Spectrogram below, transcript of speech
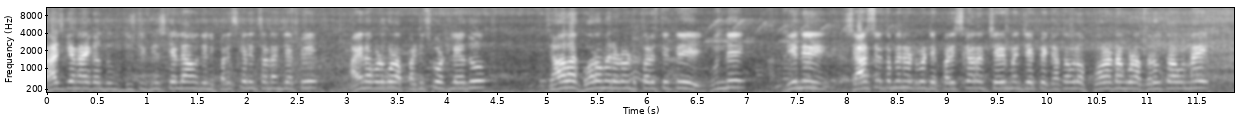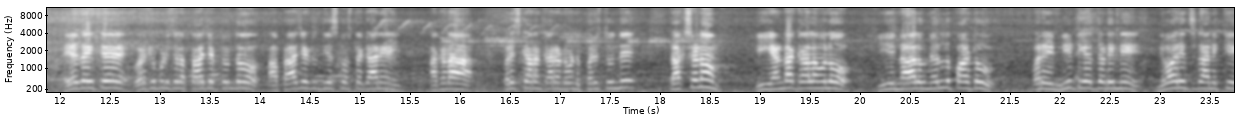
రాజకీయ నాయకుల దృష్టికి తీసుకెళ్ళాం దీన్ని పరిష్కరించండి అని చెప్పి అయినప్పుడు కూడా పట్టించుకోవట్లేదు. చాలా ఘోరమైనటువంటి పరిస్థితి ఉంది. దీన్ని శాశ్వతమైనటువంటి పరిష్కారం చేయమని చెప్పి గతంలో పోరాటం కూడా జరుగుతూ ఉన్నాయి. ఏదైతే వరకపిడిచిన ప్రాజెక్టు ఉందో ఆ ప్రాజెక్టు తీసుకొస్తే కానీ అక్కడ పరిష్కారం కానటువంటి పరిస్థితి ఉంది. తక్షణం ఈ ఎండాకాలంలో ఈ నాలుగు నెలల పాటు మరి నీటి ఎద్దడిని నివారించడానికి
